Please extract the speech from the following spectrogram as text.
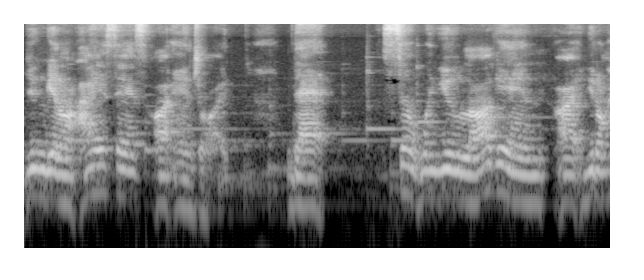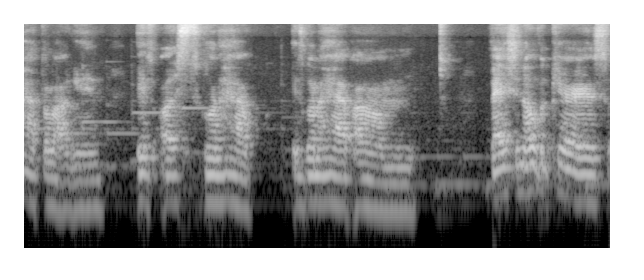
you can get on iOS or Android. That so when you log in, uh, you don't have to log in. It's us gonna have it's gonna have um Fashion Nova Cares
